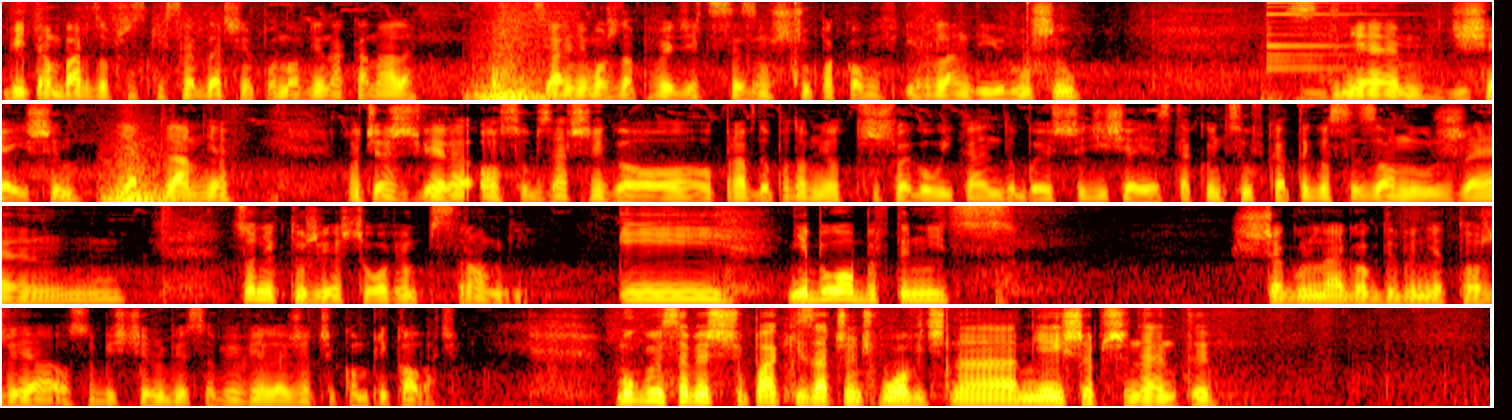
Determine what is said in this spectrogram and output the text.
Witam bardzo wszystkich serdecznie ponownie na kanale. Oficjalnie można powiedzieć sezon szczupakowy w Irlandii ruszył z dniem dzisiejszym, jak dla mnie. Chociaż wiele osób zacznie go prawdopodobnie od przyszłego weekendu, bo jeszcze dzisiaj jest ta końcówka tego sezonu, że co niektórzy jeszcze łowią pstrągi. I nie byłoby w tym nic szczególnego, gdyby nie to, że ja osobiście lubię sobie wiele rzeczy komplikować. Mógłbym sobie szczupaki zacząć łowić na mniejsze przynęty,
